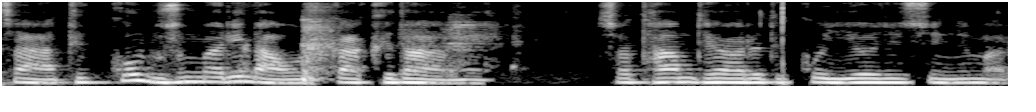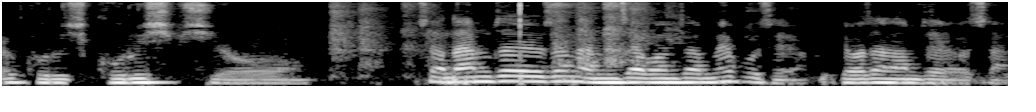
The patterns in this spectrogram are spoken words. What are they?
자, 듣고 무슨 말이 나올까? 그 다음에. 저 다음 대화를 듣고 이어질 수 있는 말을 고르시, 고르십시오. 자, 남자, 여자, 남자 먼저 한번 해보세요. 여자, 남자, 여자.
